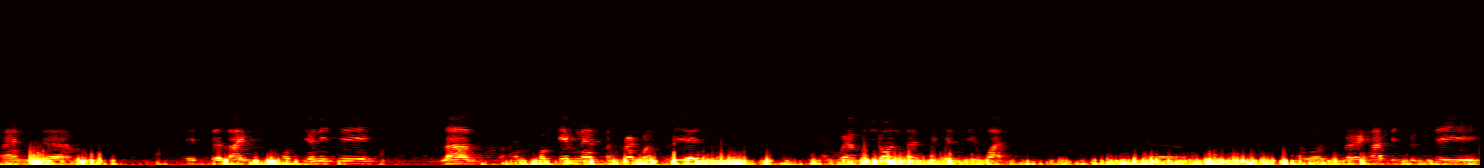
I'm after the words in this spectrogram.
And um, it's a life of unity, love, and forgiveness and reconciliation. And we have shown that we can be one. Um, I was very happy to see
